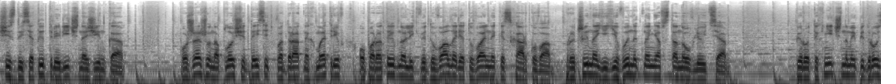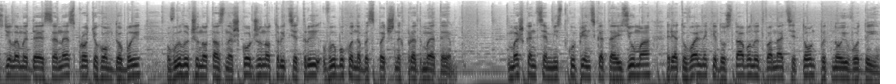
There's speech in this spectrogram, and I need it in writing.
63-річна жінка. Пожежу на площі 10 квадратних метрів оперативно ліквідували рятувальники з Харкова. Причина її виникнення встановлюється. Піротехнічними підрозділами ДСНС протягом доби вилучено та знешкоджено 33 вибухонебезпечних предмети. Мешканцям міст Куп'янська та Ізюма рятувальники доставили 12 тонн питної води.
